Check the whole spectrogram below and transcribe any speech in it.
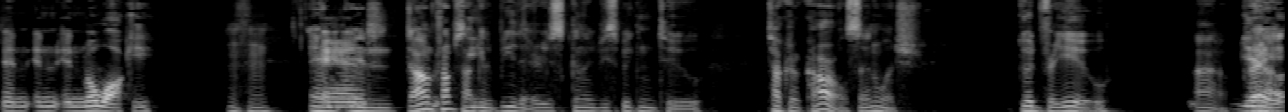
in in, in Milwaukee. Mm-hmm. And, And and Donald Trump's not going to be there. He's going to be speaking to Tucker Carlson, which good for you. Yeah. great.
